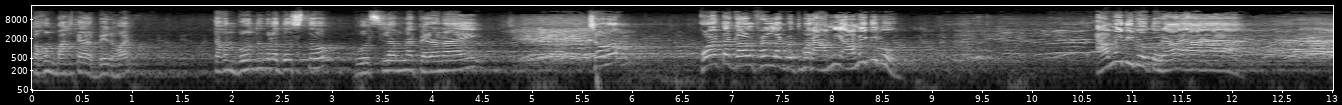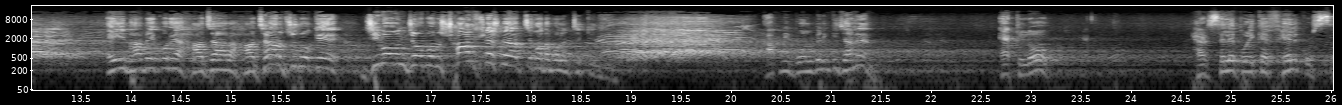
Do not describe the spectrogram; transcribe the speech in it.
তখন বাসা থেকে আর বের হয়। তখন বন্ধু বলে, দোস্ত, বলছিলাম না প্যারা নাই। চলো, কয়টা গার্লফ্রেন্ড লাগবে তোমার? আমি আমি দিব। আমি দিব তোরে। আয় আয় আয় আয়। এইভাবে করে হাজার হাজার যুবকের জীবন যৌবন সব শেষ হয়ে যাচ্ছে, কথা বলেন ঠিক কিনা। আপনি বলবেন কি জানেন? এক লোক হ্যার ছেলে পরীক্ষায় ফেল করছে।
